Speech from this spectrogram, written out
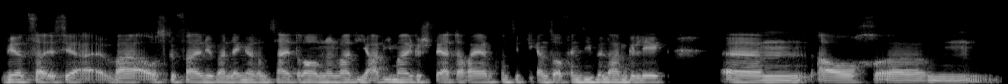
Wirzer ist ja, war ausgefallen über einen längeren Zeitraum. Dann war Diaby mal gesperrt, da war ja im Prinzip die ganze Offensive lahmgelegt. Ähm, auch ähm,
